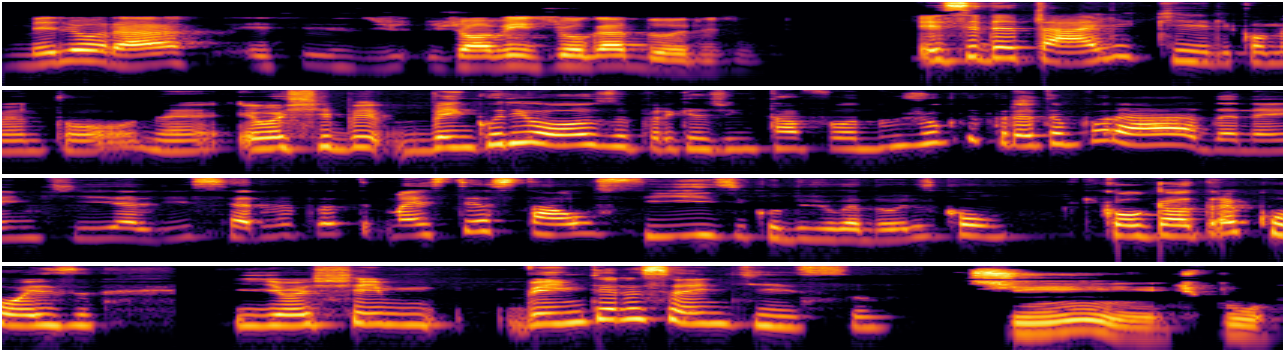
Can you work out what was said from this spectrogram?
melhorar esses jovens jogadores. Esse detalhe que ele comentou, né, eu achei bem curioso, porque a gente tá falando de um jogo de pré-temporada, né, em que ali serve para mais testar o físico dos jogadores com qualquer outra coisa. E eu achei bem interessante isso. Sim, tipo,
